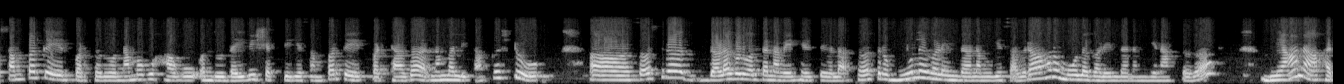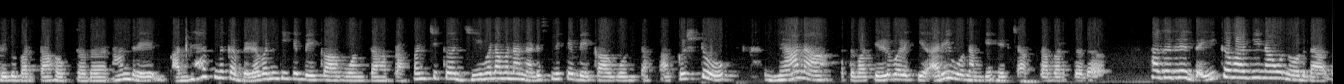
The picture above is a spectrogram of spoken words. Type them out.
ಸಂಪರ್ಕ ಏರ್ಪಡ್ತದೋ ನಮಗೂ ಹಾಗೂ ಒಂದು ದೈವಿ ಶಕ್ತಿಗೆ ಸಂಪರ್ಕ ಏರ್ಪಟ್ಟಾಗ ನಮ್ಮಲ್ಲಿ ಸಾಕಷ್ಟು, ಆ, ಸಹಸ್ರ ದಳಗಳು ಅಂತ ನಾವೇನ್ ಹೇಳ್ತೀವಲ್ಲ, ಸಹಸ್ರ ಮೂಲಗಳಿಂದ ನಮ್ಗೆ ಸಾವಿರಾರು ಮೂಲಗಳಿಂದ ನಮ್ಗೆ ಏನಾಗ್ತದ ಜ್ಞಾನ ಹರಿದು ಬರ್ತಾ ಹೋಗ್ತದ. ಅಂದ್ರೆ ಆಧ್ಯಾತ್ಮಿಕ ಬೆಳವಣಿಗೆಗೆ ಬೇಕಾಗುವಂತಹ, ಪ್ರಾಪಂಚಿಕ ಜೀವನವನ್ನ ನಡೆಸಲಿಕ್ಕೆ ಬೇಕಾಗುವಂತಹ ಸಾಕಷ್ಟು ಜ್ಞಾನ ಅಥವಾ ತಿಳುವಳಿಕೆ, ಅರಿವು ನಮ್ಗೆ ಹೆಚ್ಚಾಗ್ತಾ ಬರ್ತದ. ಹಾಗಾದ್ರೆ ದೈಹಿಕವಾಗಿ ನಾವು ನೋಡಿದಾಗ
